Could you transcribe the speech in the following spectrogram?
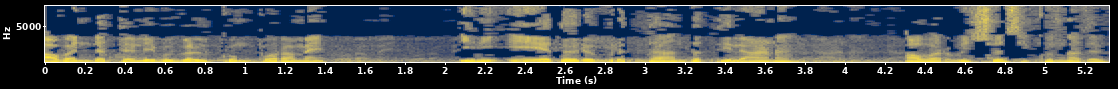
അവന്റെ തെളിവുകൾക്കും പുറമെ ഇനി ഏതൊരു വൃത്താന്തത്തിലാണ് അവർ വിശ്വസിക്കുന്നത്?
